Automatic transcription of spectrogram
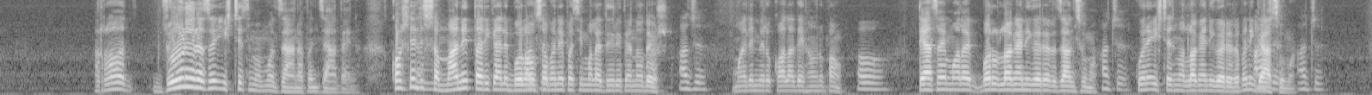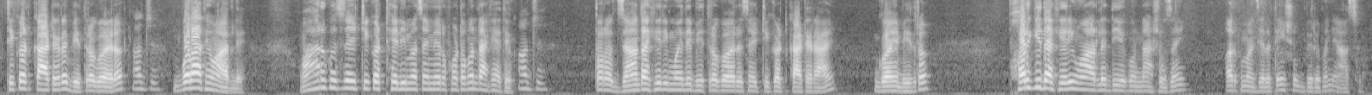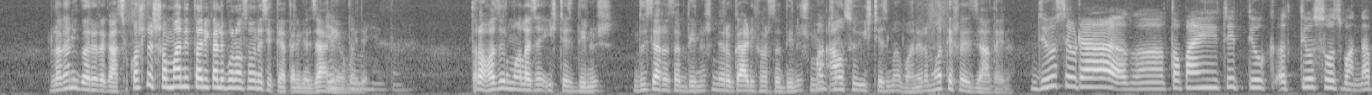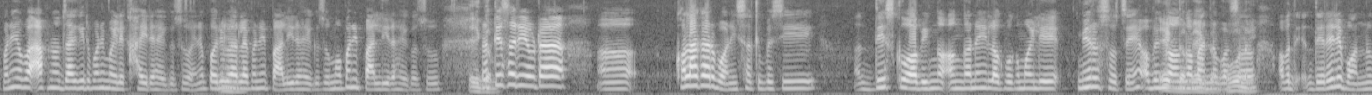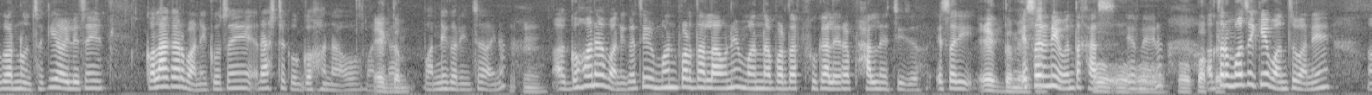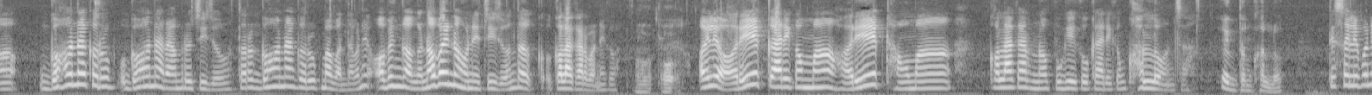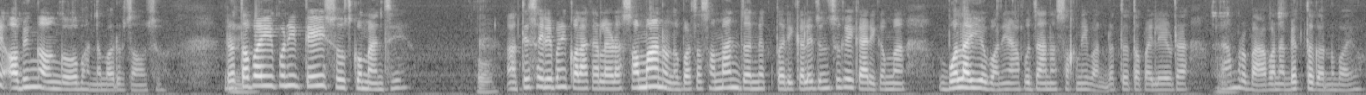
र जोडेर चाहिँ स्टेजमा म जान पनि जाँदैन। कसैले सम्मानित तरिकाले बोलाउँछ भनेपछि मलाई दुई रुपियाँ नदेओस् मैले मेरो कला देखाउनु पाऊँ। त्यहाँ चाहिँ मलाई बरु लगानी गरेर जान्छु म। कुनै स्टेजमा लगानी गरेर पनि गाछु म। टिकट काटेर भित्र गएर बोलाएको थियो उहाँहरूले। उहाँहरूको चाहिँ टिकट ठेलीमा चाहिँ मेरो फोटो पनि राखेको थियो। तर जाँदाखेरि मैले भित्र गएर चाहिँ टिकट काटेर आएँ गएँ भित्र। फर्किँदाखेरि उहाँहरूले दिएको नासो चाहिँ अर्को मान्छेलाई त्यहीँ सुम्पेर पनि आएको लगानी गरेर गएको छु। कसले सम्मानित तरिकाले बोलाउँछ भने चाहिँ त्या तरिकाले जाने हो मैले। तर हजुर मलाई चाहिँ स्टेज दिनुहोस् दुई चार हजार दिनुहोस् मेरो गाडी खर्च दिनुहोस् म आउँछु स्टेजमा भनेर म त्यसरी जाँदैन। जोस् एउटा तपाईँ चाहिँ त्यो त्यो सोचभन्दा पनि अब आफ्नो जागिर पनि मैले खाइरहेको छु होइन? परिवारलाई पनि पालिरहेको छु म पनि पालिरहेको छु। र त्यसरी एउटा कलाकार भनिसकेपछि देशको अभिङ्ग अङ्ग नै लगभग मैले मेरो सोच चाहिँ अभिङ्ग अङ्ग मान्नुपर्छ। अब धेरैले भन्नु गर्नुहुन्छ कि अहिले चाहिँ कलाकार भनेको चाहिँ राष्ट्रको गहना हो एकदम। भन्ने गरिन्छ होइन? गहना भनेको चाहिँ मन पर्दा लाउने मन नपर्दा फुकालेर फाल्ने चिज हो। यसरी यसरी नै हो नि त खास हेर्ने होइन? तर म चाहिँ के भन्छु भने गहनाको रूप गहना राम्रो चिज हो तर गहनाको रूपमा भन्दा पनि अभिङ्ग अङ्ग नभई नहुने चिज हो नि त कलाकार भनेको। अहिले हरेक कार्यक्रममा हरेक ठाउँमा कलाकार नपुगेको कार्यक्रम खल्लो हुन्छ। एकदम खल्लो। त्यसैले पनि अभिङ्ग अङ्ग हो भन्न म रुचाउँछु। र तपाईँ पनि त्यही सोचको मान्छे। त्यसैले पनि कलाकारलाई एउटा सम्मान हुनुपर्छ सम्मानजनक तरिकाले जुनसुकै कार्यक्रममा बोलाइयो भने आफू जान सक्ने भनेर त तपाईँले एउटा राम्रो भावना व्यक्त गर्नुभयो।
